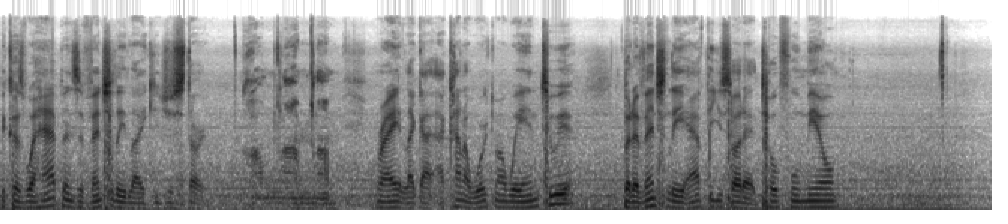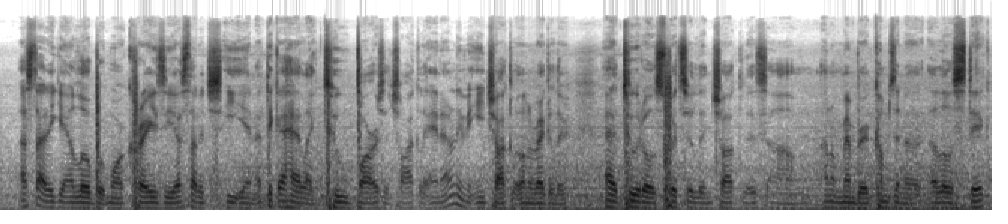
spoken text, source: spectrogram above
because what happens eventually, like you just start right? Like I, I kind of worked my way into it, but eventually, after you saw that tofu meal, I started getting a little bit more crazy. I started just eating. I think I had like two bars of chocolate, and I don't even eat chocolate on the regular. I had two of those Switzerland chocolates. Um, I don't remember. It comes in a, a little stick.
